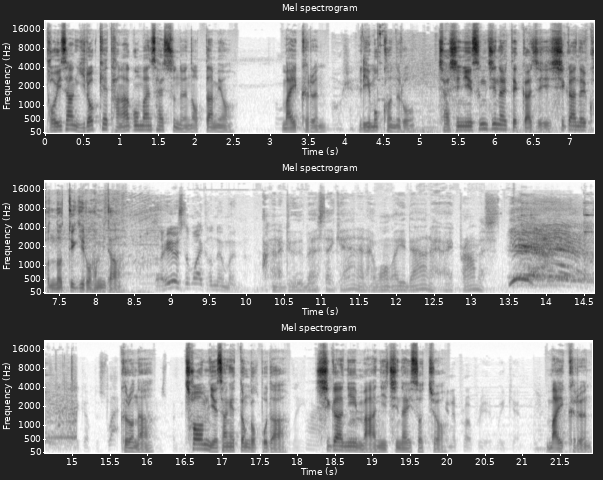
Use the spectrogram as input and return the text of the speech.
더 이상 이렇게 당하고만 살 수는 없다며 마이클은 리모컨으로 자신이 승진할 때까지 시간을 건너뛰기로 합니다. So here's the Michael Newman. I'm gonna do the best I can, and I won't let you down. I, I promise. 그러나 처음 예상했던 것보다 시간이 많이 지나 있었죠. 마이클은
